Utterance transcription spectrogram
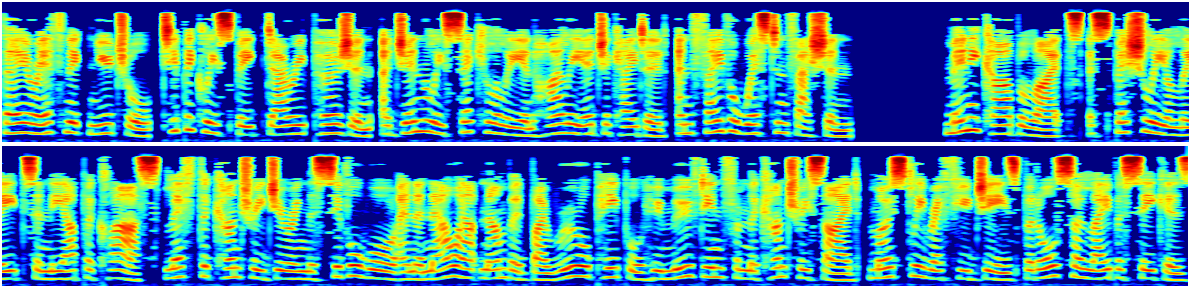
They are ethnic neutral, typically speak Dari Persian, are generally secularly and highly educated, and favor Western fashion. Many Kabulites especially elites and the upper class left the country during the Civil War and are now outnumbered by rural people who moved in from the countryside, mostly refugees but also labor seekers.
